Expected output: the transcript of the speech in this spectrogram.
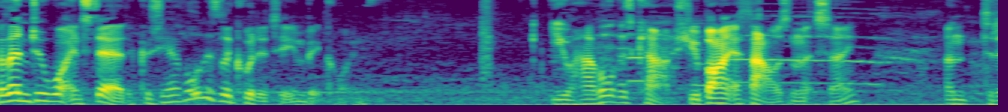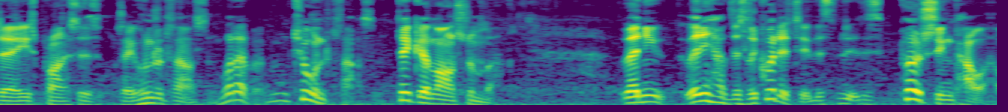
But then do what instead? Because you have all this liquidity in Bitcoin. You have all this cash. You buy a thousand, let's say, and today's price is say 100,000, whatever, 200,000. Pick a large number. Then you then you have this liquidity, this, this purchasing power,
